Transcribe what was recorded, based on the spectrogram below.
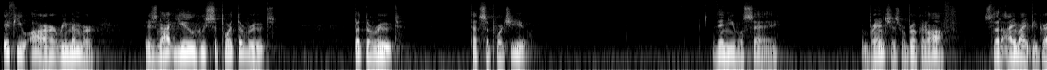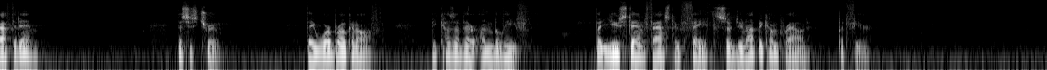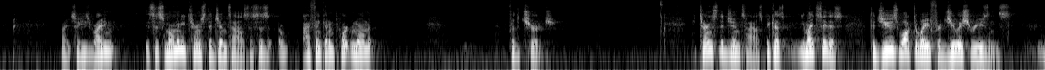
If you are, remember, it is not you who support the root, but the root that supports you. Then you will say, Branches were broken off so that I might be grafted in. This is true. They were broken off because of their unbelief. But you stand fast through faith, so do not become proud, but fear. All right, so he's writing, it's this moment he turns to the Gentiles. This is, I think, an important moment for the church. He turns to the Gentiles because you might say this the Jews walked away for Jewish reasons.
